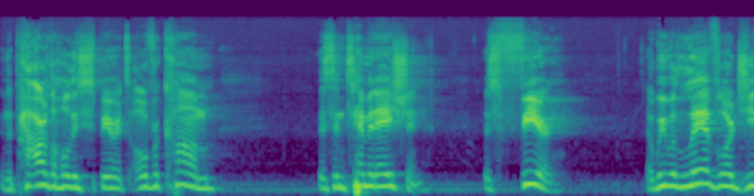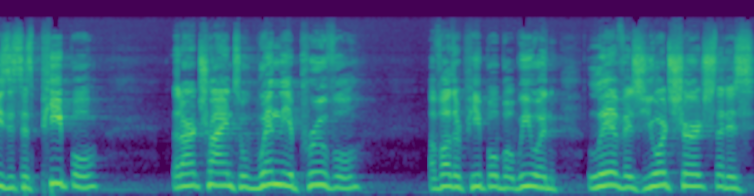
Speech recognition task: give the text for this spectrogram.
and the power of the Holy Spirit to overcome this intimidation, this fear, that we would live, Lord Jesus, as people that aren't trying to win the approval of other people, but we would live as your church that is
